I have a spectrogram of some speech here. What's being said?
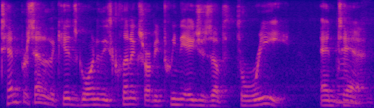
10% of the kids going to these clinics are between the ages of 3 and 10. Mm.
